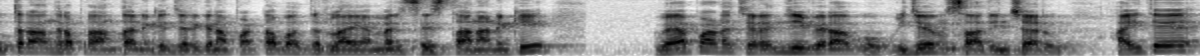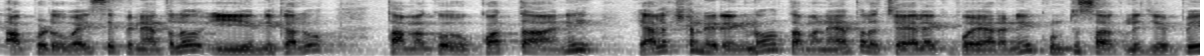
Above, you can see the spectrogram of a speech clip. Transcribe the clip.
ఉత్తరాంధ్ర ప్రాంతానికి జరిగిన పట్టభద్రుల ఎమ్మెల్సీ స్థానానికి వేపాడ చిరంజీవిరావు విజయం సాధించారు. అయితే అప్పుడు వైసీపీ నేతలు ఈ ఎన్నికలు తమకు కొత్త అని ఎలక్షన్ రింగ్ను తమ నేతలు చేయలేకపోయారని కుంటుసాకులు చెప్పి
